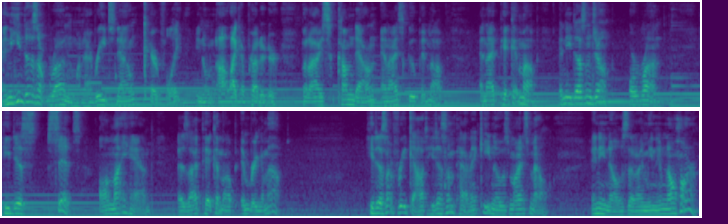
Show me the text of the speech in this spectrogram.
and he doesn't run when I reach down carefully, you know, not like a predator, but I come down and I scoop him up and I pick him up and he doesn't jump or run. He just sits on my hand as I pick him up and bring him out. He doesn't freak out, he doesn't panic, he knows my smell, and he knows that I mean him no harm.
